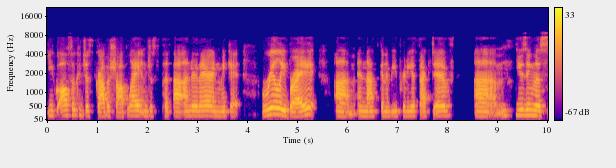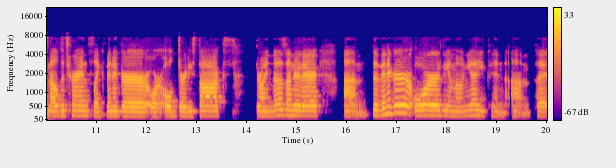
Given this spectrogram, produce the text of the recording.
you also could just grab a shop light and just put that under there and make it really bright. Um, and that's going to be pretty effective um, using those smell deterrents like vinegar or old dirty socks, throwing those under there. Um, the vinegar or the ammonia, you can um, put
